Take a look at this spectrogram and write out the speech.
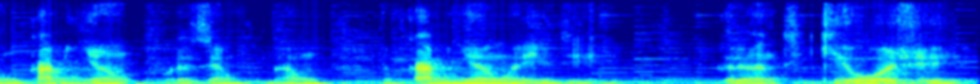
um caminhão, por exemplo, né? um, um caminhão aí de grande, que hoje,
